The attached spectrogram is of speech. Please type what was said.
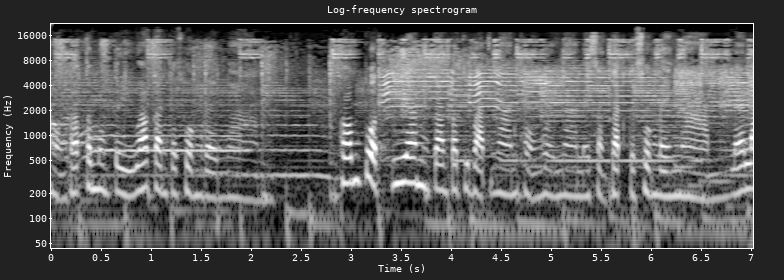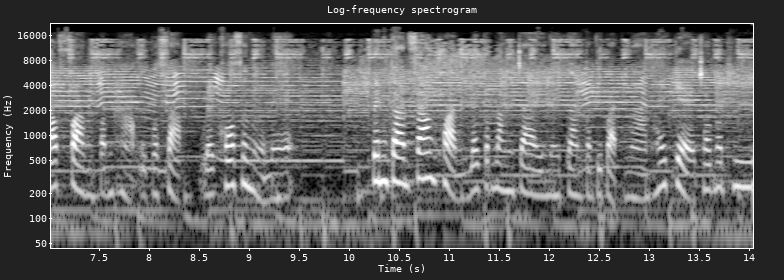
ของรัฐมนตรีว่าการกระทรวงแรงงาน พร้อมตรวจเยี่ยมการปฏิบัติงานของหน่วยงานในสังกัดกระทรวงแรงงาน และรับฟังปัญหาอุปสรรคและข้อเสนอแนะ เป็นการสร้างขวัญและกำลังใจในการปฏิบัติงานให้แก่เจ้าหน้าที่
